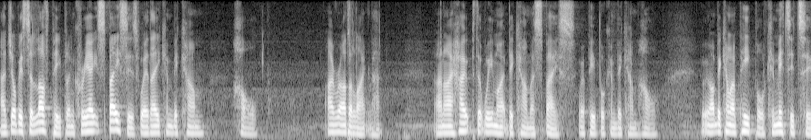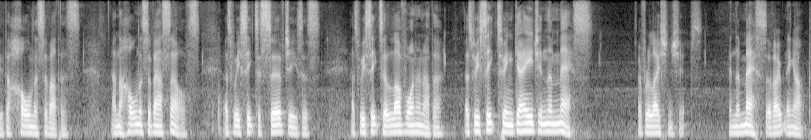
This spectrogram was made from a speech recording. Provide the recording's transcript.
our job is to love people and create spaces where they can become whole. I rather like that. And I hope that we might become a space where people can become whole. We might become a people committed to the wholeness of others and the wholeness of ourselves as we seek to serve Jesus, as we seek to love one another, as we seek to engage in the mess of relationships, in the mess of opening up,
